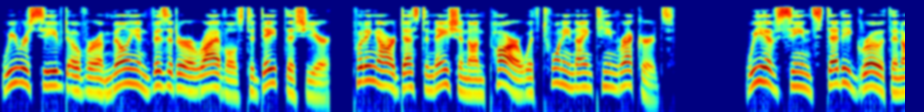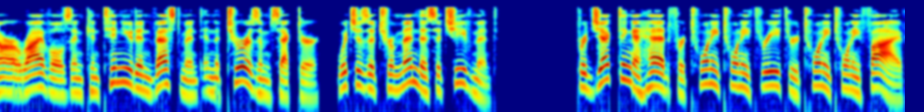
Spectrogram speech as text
we received over a million visitor arrivals to date this year, putting our destination on par with 2019 records. We have seen steady growth in our arrivals and continued investment in the tourism sector, which is a tremendous achievement. Projecting ahead for 2023 through 2025,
